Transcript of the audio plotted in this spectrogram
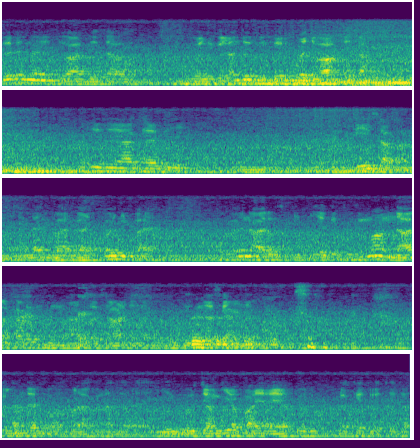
پھر انہیں جواب دیتا اندر بھی پھر وہ جواب دیتا جی پیر صاحب نے اللہ کی بارگاہ کوئی نہیں پایا وہ نے عرض کی تھی کہ تم امام نال کھڑے ہو نال پہچان دینا کہ تم کیسے آئے کلندر بہت بڑا کلندر ہے یہ کچھ جانگیا پایا ہے کچھ لکے دیتے تھا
